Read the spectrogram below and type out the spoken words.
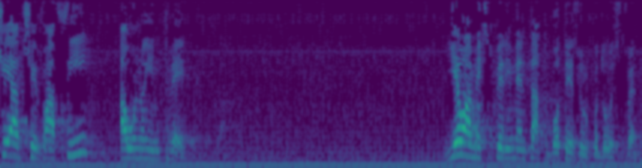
ceea ce va fi a unui întreg. Eu am experimentat botezul cu Duhul Sfânt.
